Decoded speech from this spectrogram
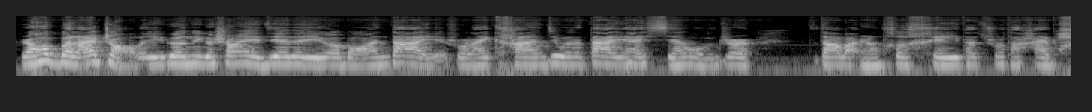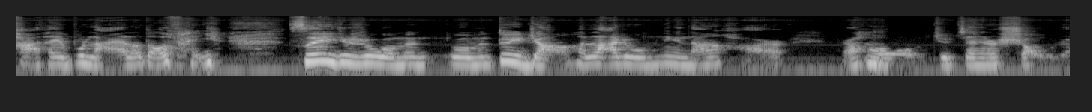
然后本来找了一个那个商业街的一个保安大爷说来看，结果那大爷还嫌我们这儿。大晚上特黑，他说他害怕，他也不来了。到了半夜，所以就是我们我们队长和拉着我们那个男孩儿，然后就在那儿守着。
